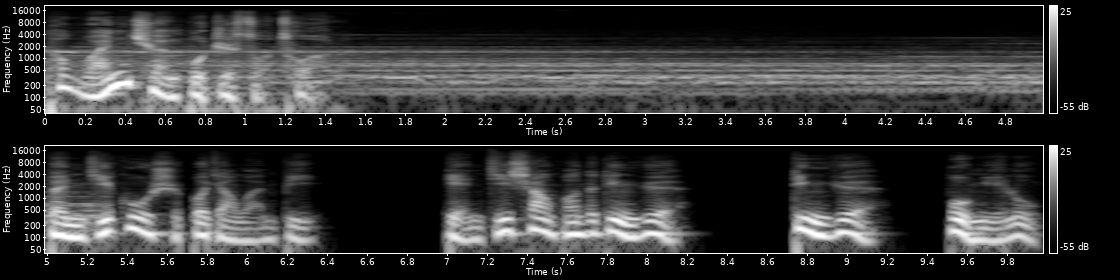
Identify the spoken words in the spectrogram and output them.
他完全不知所措了。本集故事播讲完毕，点击上方的订阅，订阅不迷路。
